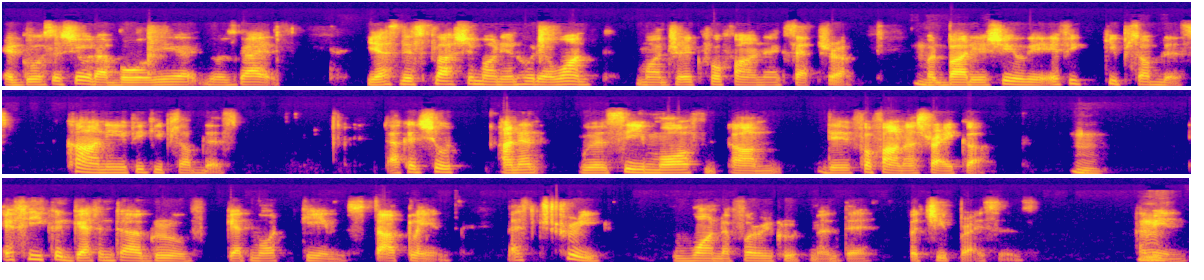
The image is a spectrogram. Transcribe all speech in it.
it goes to show that Boehly, yeah, those guys, yes, they splash the money on who they want, Mudryk, Fofana, etc. But Mm. Badiashile, if he keeps up this, Carney, if he keeps up this, that could show, and then we'll see more of um, the Fofana striker. Mm. If he could get into a groove, get more games, start playing, that's three wonderful recruitment there for cheap prices. I Mm. mean,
